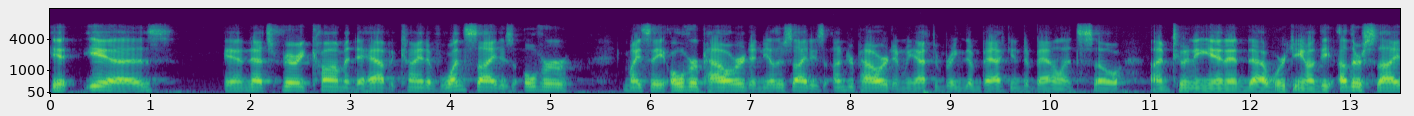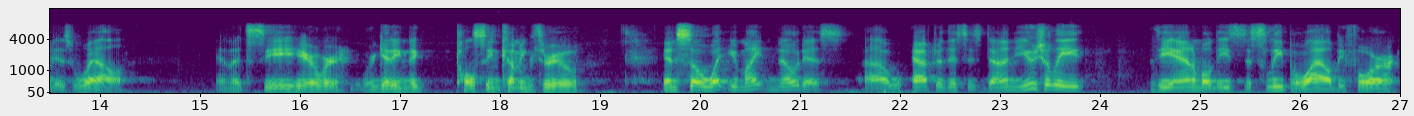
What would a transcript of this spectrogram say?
It is, and that's very common to have it kind of one side is over, might say overpowered, and the other side is underpowered, and we have to bring them back into balance. So I'm tuning in and uh, working on the other side as well. And let's see here, we're we're getting the pulsing coming through. And so, what you might notice uh, after this is done, usually the animal needs to sleep a while before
